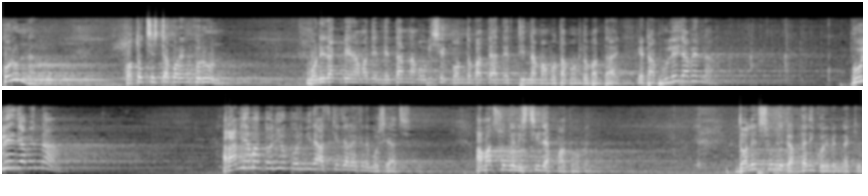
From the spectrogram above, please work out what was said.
করুন না। কত চেষ্টা করেন, করুন। মনে রাখবেন আমাদের নেতার নাম অভিষেক বন্দ্যোপাধ্যায়, নেত্রীর নাম মমতা বন্দ্যোপাধ্যায়। এটা ভুলে যাবেন না। ভুলে যাবেন না। আর আমি আমার দলীয় কর্মীরা আজকে যারা এখানে বসে আছে, আমার সঙ্গে নিশ্চিত একমত হবেন। দলের সঙ্গে গাদ্দারি করবেন না কেউ।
